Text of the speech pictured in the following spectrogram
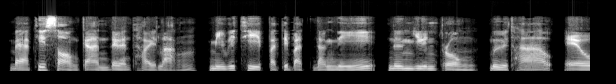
ๆ แบบที่ 2 การเดินถอยหลัง มีวิธีปฏิบัติดังนี้ 1. ยืนืนตรง มือเท้า เอว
